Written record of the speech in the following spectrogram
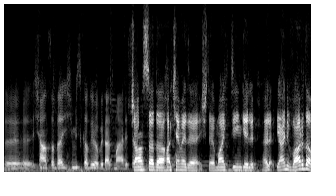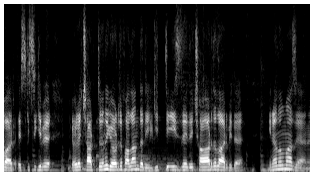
e, şansa da işimiz kalıyor biraz maalesef. Şansa da hakeme de işte Mike Dean gelip hele, yani var da var eskisi gibi öyle çarptığını gördü falan da değil. Gitti izledi çağırdılar bir de. İnanılmaz yani.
